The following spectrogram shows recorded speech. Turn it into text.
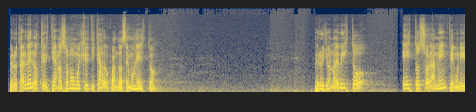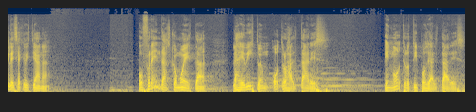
Pero tal vez los cristianos somos muy criticados cuando hacemos esto. Pero yo no he visto esto solamente en una iglesia cristiana. Ofrendas como esta las he visto en otros altares, en otro tipo de altares,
